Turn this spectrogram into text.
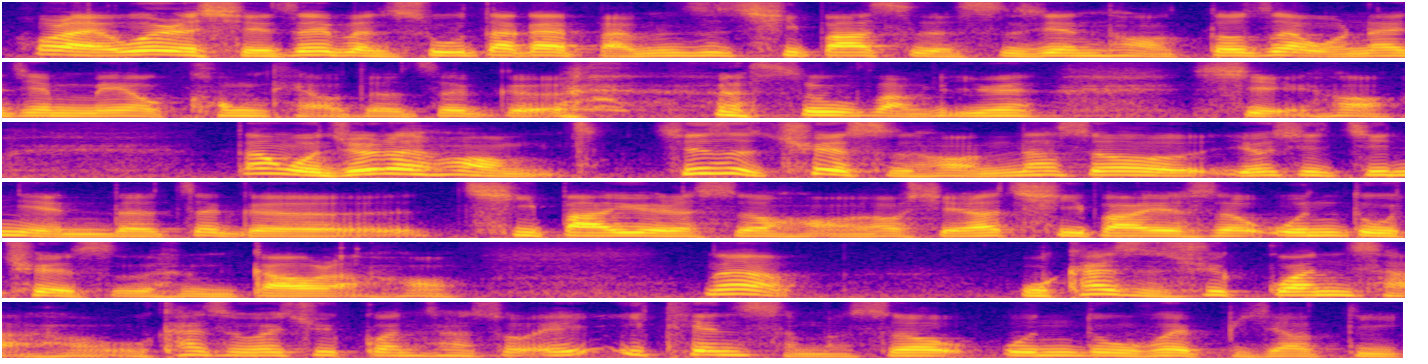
后来为了写这本书，大概百分之七八十的时间哈，都在我那间没有空调的这个 书房里面写哈。但我觉得哈，其实确实哈，那时候尤其今年的这个七八月的时候哈，我写到七八月的时候，温度确实很高了哈。那我开始去观察哈，我开始会去观察说，哎，一天什么时候温度会比较低？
